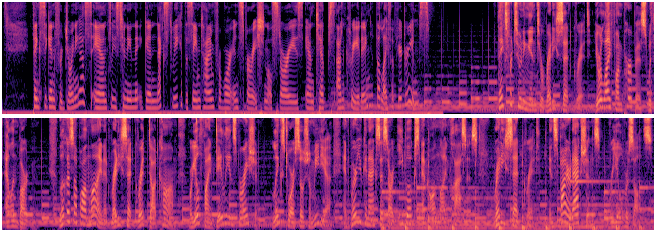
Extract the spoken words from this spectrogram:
Thanks again for joining us, and please tune in again next week at the same time for more inspirational stories and tips on creating the life of your dreams. Thanks for tuning in to Ready Set Grit, Your Life on Purpose with Elin Barton. Look us up online at ReadySetGrit.com, where you'll find daily inspiration, links to our social media, and where you can access our ebooks and online classes. Ready Set Grit Inspired Actions, Real Results.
